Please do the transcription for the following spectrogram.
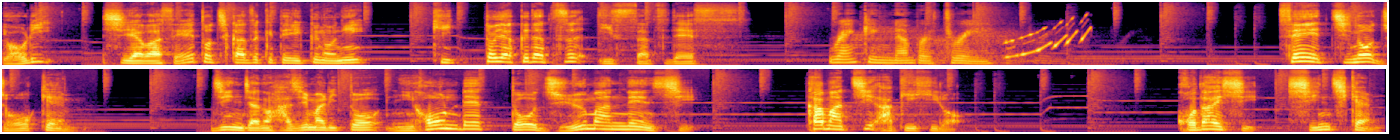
より幸せへと近づけていくのにきっと役立つ一冊です。聖地の条件。神社の始まりと日本列島10万年史。蒲地昭弘古代史新知県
